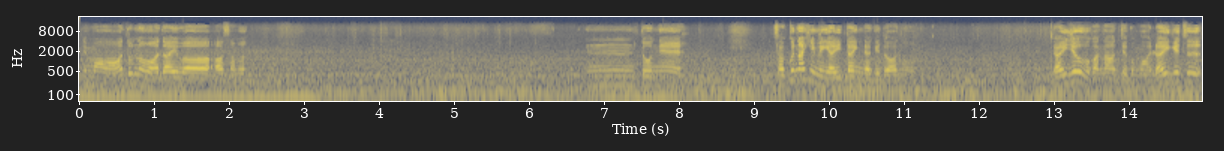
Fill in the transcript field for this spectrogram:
うん。でまああとの話題はあ寒うんとね。桜姫やりたいんだけどあの大丈夫かなっていうか、まあ、来月、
